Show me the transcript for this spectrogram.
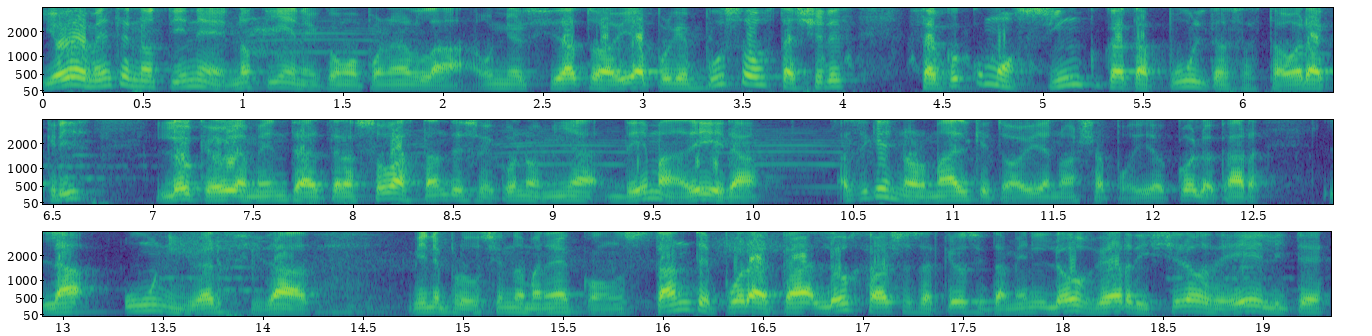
Y obviamente no tiene, no tiene cómo poner la universidad todavía, porque puso dos talleres, sacó como cinco catapultas hasta ahora Chris, lo que obviamente atrasó bastante su economía de madera. Así que es normal que todavía no haya podido colocar la universidad viene produciendo de manera constante por acá los caballos arqueros y también los guerrilleros de élite.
